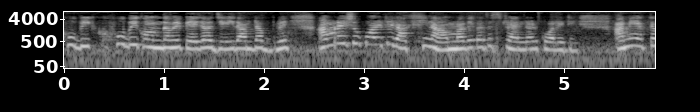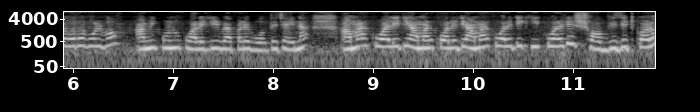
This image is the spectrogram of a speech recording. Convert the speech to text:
খুবই খুবই কম দামে পেয়ে যাও, যেই দামটা আমরা এইসব কোয়ালিটি রাখি না, আমাদের কাছে স্ট্যান্ডার্ড কোয়ালিটি আমি একটা কথা বলব, আমি কোনো কোয়ালিটির ব্যাপারে বলতে চাই না। আমার কোয়ালিটি আমার কোয়ালিটি আমার কোয়ালিটি কি কোয়ালিটি সব ভিজিট করো।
